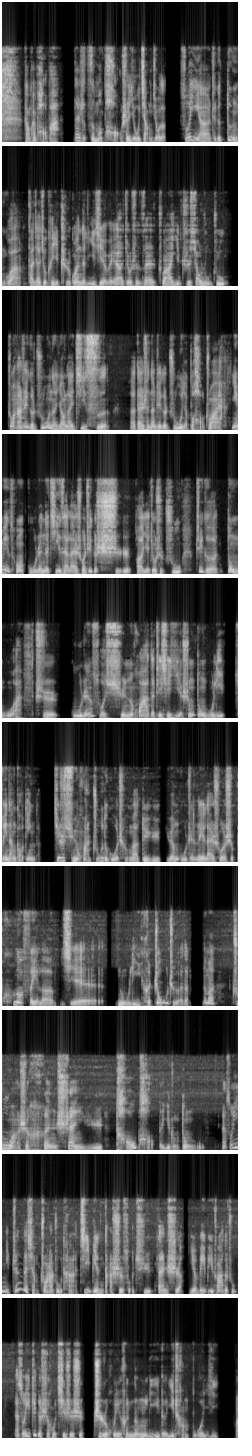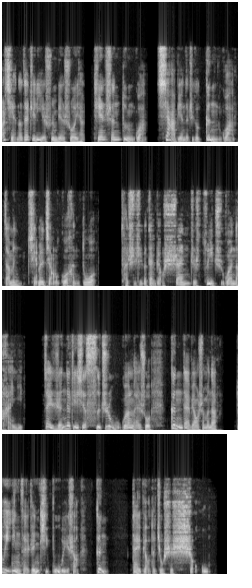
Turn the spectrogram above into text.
赶快跑吧。但是怎么跑是有讲究的。所以啊，这个遁卦大家就可以直观的理解为啊，就是在抓一只小乳猪，抓这个猪呢要来祭祀啊，但是呢这个猪也不好抓呀，因为从古人的记载来说，这个豕啊，也就是猪这个动物啊，是古人所驯化的这些野生动物里最难搞定的。其实驯化猪的过程啊，对于远古人类来说是颇费了一些努力和周折的。那么猪啊是很善于逃跑的一种动物，哎，所以你真的想抓住它，即便大势所趋，但是啊也未必抓得住，哎，所以这个时候其实是智慧和能力的一场博弈。而且呢，在这里也顺便说一下，天山遁卦下边的这个艮卦，咱们前面讲了过很多，它是这个代表山，这是最直观的含义。在人的这些四肢五官来说，艮代表什么呢？对应在人体部位上，艮代表的就是手，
